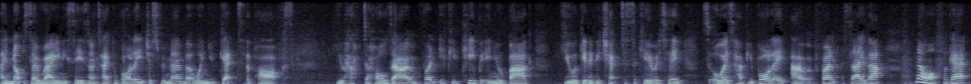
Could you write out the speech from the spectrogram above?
a not so rainy season, I take a brolly. Just remember when you get to the parks, you have to hold out in front. If you keep it in your bag, you are going to be checked to security. So always have your brolly out at front. Say that. No, I'll forget.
